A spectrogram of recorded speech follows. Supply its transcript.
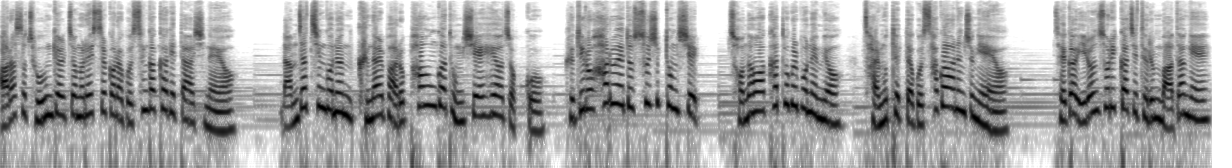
알아서 좋은 결정을 했을 거라고 생각하겠다 하시네요. 남자친구는 그날 바로 파혼과 동시에 헤어졌고 그 뒤로 하루에도 수십 통씩 전화와 카톡을 보내며 잘못했다고 사과하는 중이에요. 제가 이런 소리까지 들은 마당에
